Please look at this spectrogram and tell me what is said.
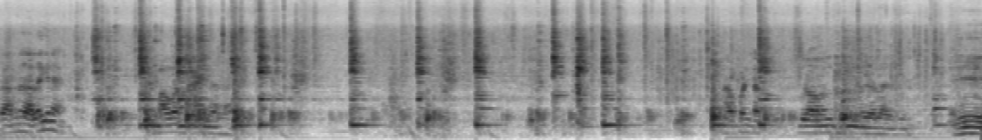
कांदा झाला की नाही? बाबा नाही झाला. आपण टाक. ब्राऊन पण झाला हे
